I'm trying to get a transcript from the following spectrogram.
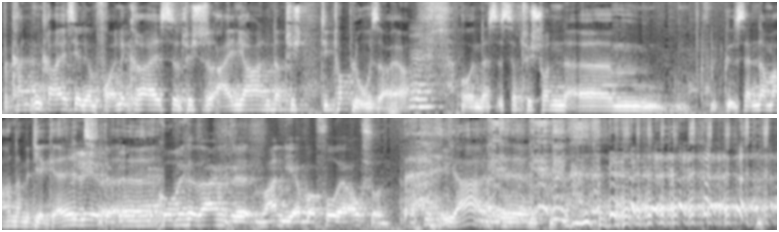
Bekanntenkreis, in ihrem Freundekreis natürlich so ein Jahr natürlich die Top-Loser. Ja? Und das ist natürlich schon, ähm, Sender machen damit ihr Geld. äh, Komiker sagen, äh, waren die aber vorher auch schon. Äh, ja, äh,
